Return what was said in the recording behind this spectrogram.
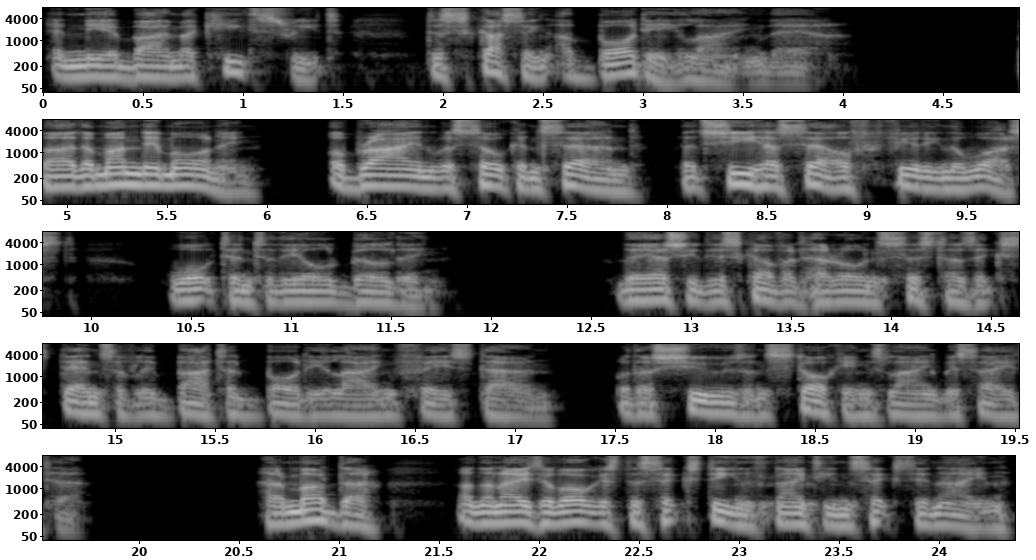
in nearby Mackeith Street, discussing a body lying there. By the Monday morning, O'Brien was so concerned that she herself, fearing the worst, walked into the old building. There she discovered her own sister's extensively battered body lying face down, with her shoes and stockings lying beside her. Her murder, on the night of August the 16th, 1969,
